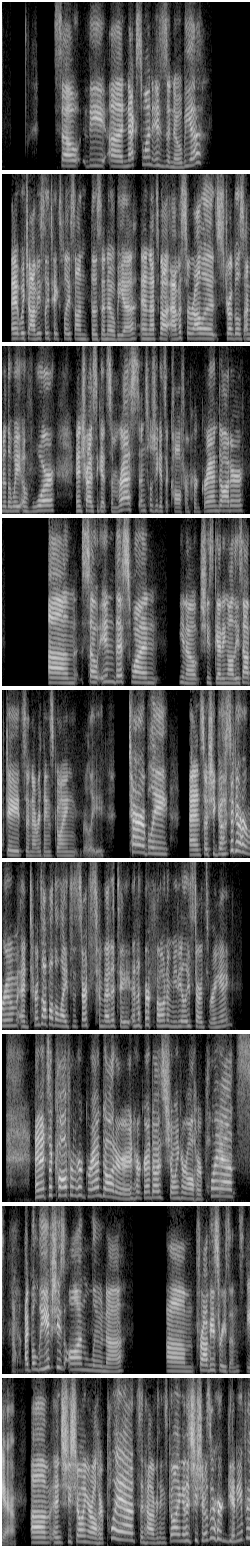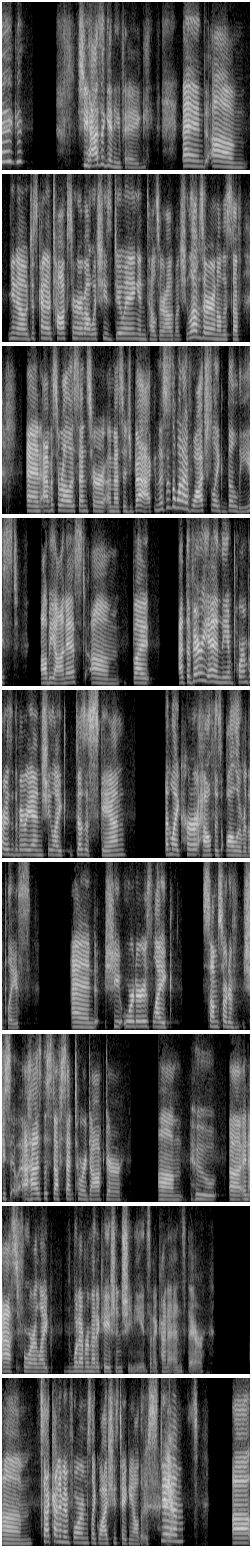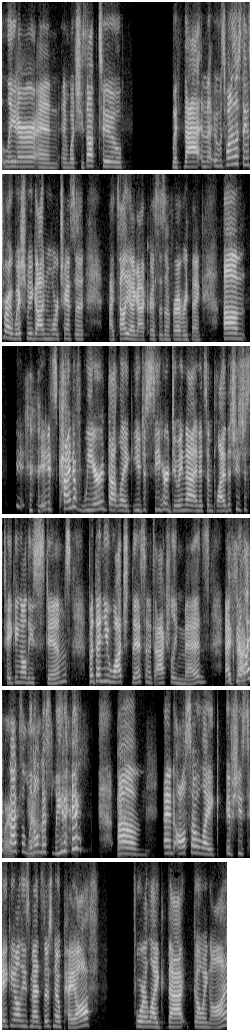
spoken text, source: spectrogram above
So the uh, next one is Zenobia, which obviously takes place on the Zenobia, and that's about Avasarala struggles under the weight of war and tries to get some rest until she gets a call from her granddaughter. Um, so in this one, you know, she's getting all these updates and everything's going really terribly. And so she goes into her room and turns off all the lights and starts to meditate. And then her phone immediately starts ringing. And it's a call from her granddaughter. And her granddaughter's showing her all her plants. Oh. I believe she's on Luna um, for obvious reasons. Yeah. Um, and she's showing her all her plants and how everything's going. And then she shows her her guinea pig. She has a guinea pig. And, um, you know, just kind of talks to her about what she's doing and tells her how much she loves her and all this stuff. And Avasarala sends her a message back. And this is the one I've watched like the least, I'll be honest. Um, but at the very end, the important part is at the very end, she like does a scan and like her health is all over the place. And she orders like some sort of she has the stuff sent to her doctor um who uh and asked for like whatever medication she needs and it kind of ends there. Um so that kind of informs like why she's taking all those stims Yeah. uh later and and what she's up to with that and it was one of those things where i wish we had gotten more chance to i tell you i got criticism for everything. Um it's kind of weird that like you just see her doing that and it's implied that she's just taking all these stims but then you watch this and it's actually meds and i feel like that's a little misleading. Yeah. um and also like if she's taking all these meds there's no payoff for like that going on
